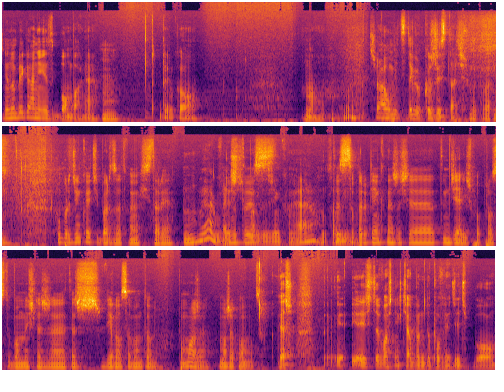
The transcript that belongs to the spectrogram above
nie no, bieganie jest bomba, nie? Mhm. Tylko no, trzeba umieć z tego korzystać. Dokładnie. Hubert, dziękuję Ci bardzo za Twoją historię. No, ja również Ci to jest- bardzo dziękuję. To jest super piękne, że się tym dzielisz po prostu, bo myślę, że też wielu osobom to pomoże, może pomóc. Wiesz, ja- jeszcze właśnie chciałbym dopowiedzieć, bo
